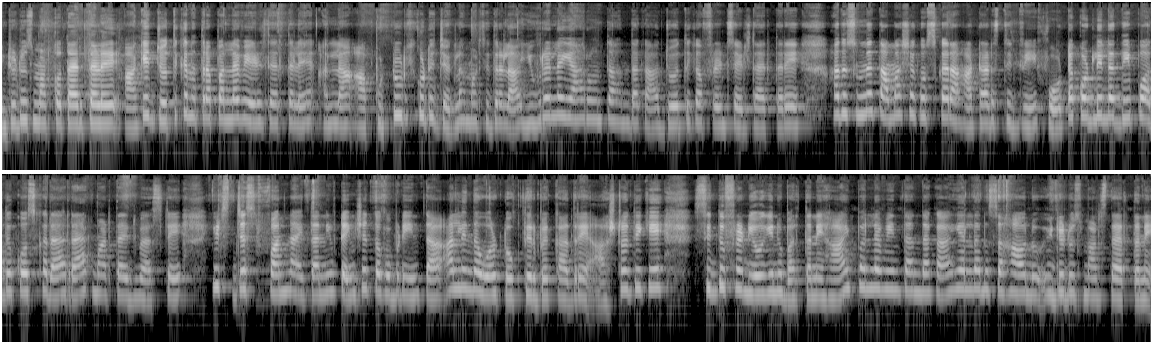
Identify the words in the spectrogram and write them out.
ಇಂಟ್ರೊಡ್ಯೂಸ್ ಮಾಡ್ಕೋತಾ ಇರ್ತಾಳೆ. ಹಾಗೆ ಜ್ಯೋತಿಕನ ಹತ್ರ ಪಲ್ಲವಿ ಹೇಳ್ತಾ ಇರ್ತಾಳೆ, ಅಲ್ಲ, ಆ ಪುಟ್ಟ ಹುಡುಗಿ ಜಗಳ ಮಾಡ್ತಿದ್ರಲ್ಲ, ಇವರೆಲ್ಲ ಯಾರು ಅಂತ ಅಂದಾಗ ಜ್ಯೋತಿಕಾ ಫ್ರೆಂಡ್ಸ್ ಹೇಳ್ತಾ ಇರ್ತಾರೆ. ಅದು ಸುಮ್ಮನೆ ತಮಾಷೆಗೋಸ್ಕರ ಆಟ ಆಡಿಸ್ತಿದ್ವಿ ಫೋಟೋ ಕೊಡಲಿಲ್ಲ ದೀಪು ಅದಕ್ಕೋಸ್ಕರ ರ್ಯಾಕ್ ಮಾಡ್ತಾ ಇದ್ವಿ ಅಷ್ಟೇ. ಇಟ್ಸ್ ಜಸ್ಟ್ ಫನ್ ಆಯಿತಾ, ನೀವು ಟೆನ್ಷನ್ ತೊಗೊಬಿಡಿ ಅಂತ ಅಲ್ಲಿಂದ ಹೊರಟು ಹೋಗ್ತಿರ್ಬೇಕಾದ್ರೆ ಅಷ್ಟೊತ್ತಿಗೆ ಸಿದ್ದು ಫ್ರೆಂಡ್ ಯೋಗಿನೂ ಬರ್ತಾನೆ, ಹಾಯ್ ಪಲ್ಲವಿ ಅಂತ ಅಂದಾಗ ಎಲ್ಲರೂ ಸಹ ಅವನು ಇಂಟ್ರೊಡ್ಯೂಸ್ ಮಾಡಿಸ್ತಾ ಇರ್ತಾನೆ.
